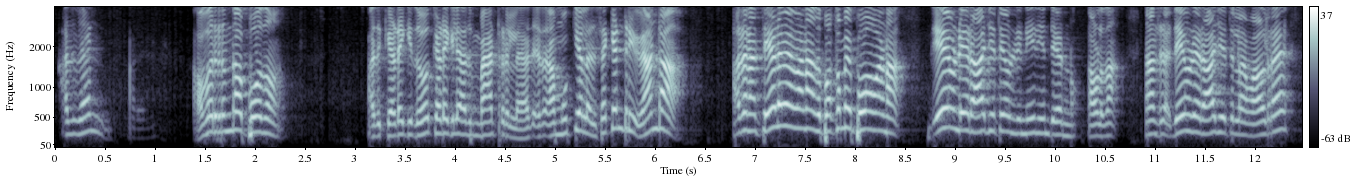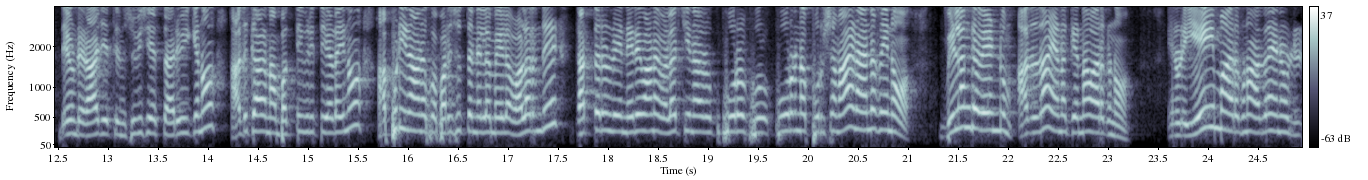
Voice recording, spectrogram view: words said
அது வேண் அவர் இருந்தா போதும். அது கிடைக்குதோ கிடைக்கல அது மேட்ரு இல்லை. அது முக்கியம் இல்லை. செகண்டரி வேண்டாம். அதை நான் தேடவே வேணாம். அது பக்கமே போக வேணாம். தேவனுடைய ராஜ்யத்தை அவருடைய நீதியும் தேடணும். அவ்வளோதான் நான் தேவனுடைய ராஜ்யத்தில் நான் வாழ்றேன். தேவனுடைய ராஜ்யத்தின் சுவிசேஷத்தை அறிவிக்கணும். அதுக்காக நான் பக்தி விருத்தி அடையணும் அப்படி நான் இப்போ பரிசுத்த நிலைமையில் வளர்ந்து கர்த்தருடைய நிறைவான வளர்ச்சி பூர பூரண புருஷனாக நான் என்ன செய்யணும்? விளங்க வேண்டும். அதுதான் எனக்கு என்னவாக இருக்கணும்? என்னுடைய எய்மாக இருக்கணும். அதுதான் என்னுடைய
